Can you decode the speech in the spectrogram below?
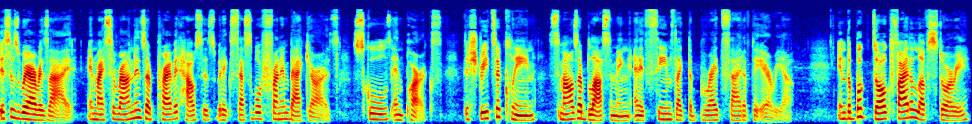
This is where I reside, and my surroundings are private houses with accessible front and backyards, schools, and parks. The streets are clean, smiles are blossoming, and it seems like the bright side of the area. In the book Dogfight a Love Story,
